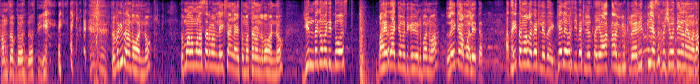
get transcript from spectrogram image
हम सब दोस्त दोस्ती आहे तो बघितलं ना भावांनो तुम्हाला मला सर्वांना एक सांगायचं तुम्हाला सर्वांना भावांनो. जिंदगीमध्ये दोस्त बाहेर राज्यामध्ये कधी येऊन बनवा लय कामाला येतात. आता इथं मला भेटले तर गेल्या वर्षी भेटले होतं जेव्हा आता आम्ही भेटलो आणि इतकी जास्त खुशी होती का नाही मला?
